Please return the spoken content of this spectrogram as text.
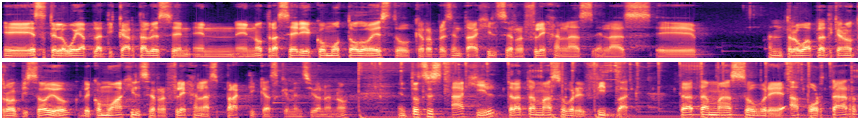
Eh, esto te lo voy a platicar tal vez en, otra serie, cómo todo esto que representa ágil se refleja en las... En las eh, te lo voy a platicar en otro episodio, de cómo ágil se refleja en las prácticas que menciona, ¿no? Entonces ágil trata más sobre el feedback trata más sobre aportar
